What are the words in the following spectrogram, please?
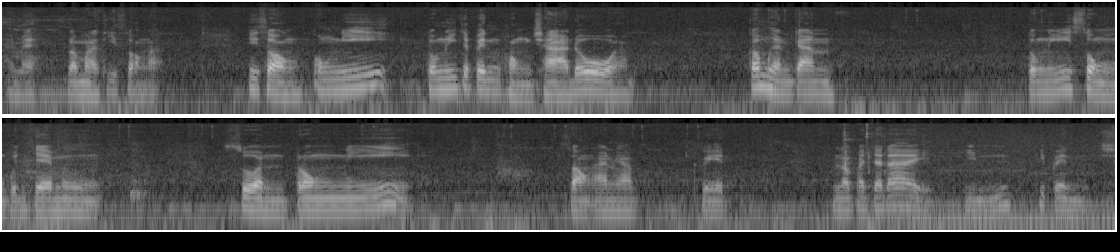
เห็นไหมเรามาที่สองอะที่สองตรงนี้ตรงนี้จะเป็นของชาโดครับ ก็เหมือนกัน ตรงนี้ส่งกุญแจมือ ส่วนตรงนี้สองอันครับเควส เราก็จะได้หินที่เป็นช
